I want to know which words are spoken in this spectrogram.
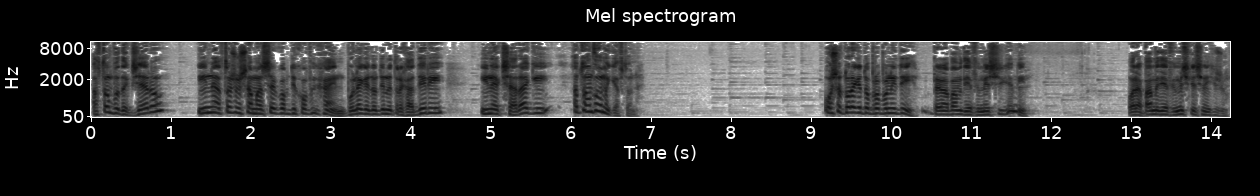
Αυτό που δεν ξέρω είναι αυτός ο Σαμασέκο από τη Χόφιχάιν που λέγεται ότι είναι τρεχαντήρι, είναι εξαράκι. Να τον δούμε και αυτόν. Όσο τώρα για τον προπονητή. Πρέπει να πάμε διαφημίσεις, Γενή. Ωραία, πάμε διαφημίσεις και συνεχίζω.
